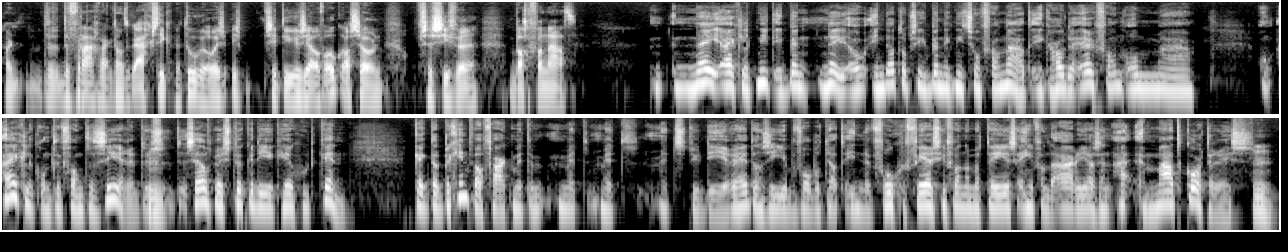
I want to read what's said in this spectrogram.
maar de, de vraag waar ik dan natuurlijk eigenlijk stiekem naartoe wil, is, is zit u zelf ook als zo'n obsessieve Bach-fanaat? Nee, eigenlijk niet. Ik ben, nee, in dat opzicht ben ik niet zo'n fanaat. Ik hou er erg van om, uh, om eigenlijk om te fantaseren. Dus Hmm. zelfs bij stukken die ik heel goed ken. Kijk, dat begint wel vaak met, de, met, met, met studeren. Hè. Dan zie je bijvoorbeeld dat in de vroege versie van de Matthäus een van de aria's een, een maat korter is. Hmm.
